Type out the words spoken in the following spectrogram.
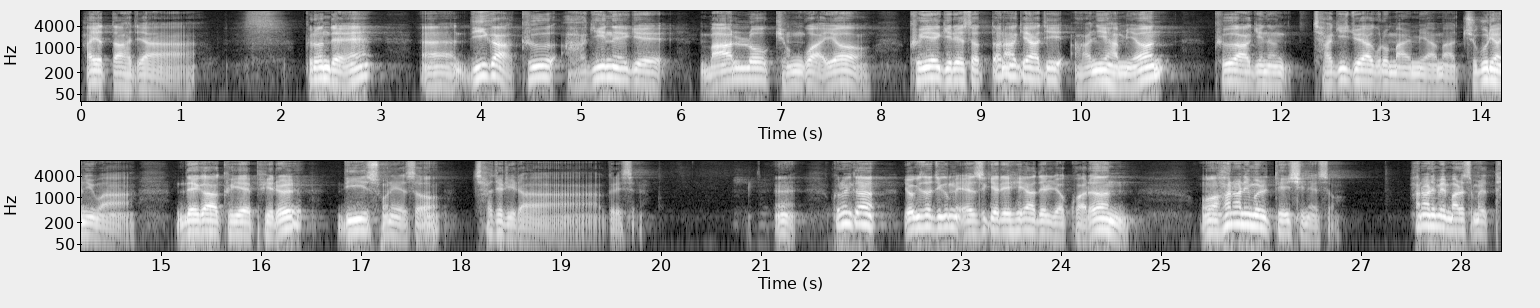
하였다 하자 그런데 어, 네가 그 악인에게 말로 경고하여 그의 길에서 떠나게 하지 아니하면 그 악인은 자기 죄악으로 말미암아 죽으려니와 내가 그의 피를 네 손에서 찾으리라 그랬어요. 예. 그러니까 여기서 지금 에스겔이 해야 될 역할은 어, 하나님을 대신해서 하나님의 말씀을 다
